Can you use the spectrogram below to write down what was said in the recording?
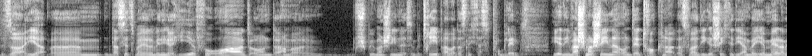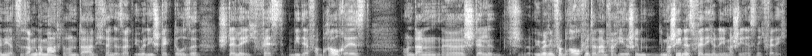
So, hier. Ähm, das jetzt mehr oder weniger hier vor Ort. Und da haben wir Spülmaschine ist in Betrieb, aber das ist nicht das Problem hier die Waschmaschine und der Trockner. Das war die Geschichte, die haben wir hier mehr oder weniger zusammen gemacht. Und da hatte ich dann gesagt, über die Steckdose stelle ich fest, wie der Verbrauch ist. Und dann äh, stelle, über den Verbrauch wird dann einfach hier geschrieben, die Maschine ist fertig oder die Maschine ist nicht fertig.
